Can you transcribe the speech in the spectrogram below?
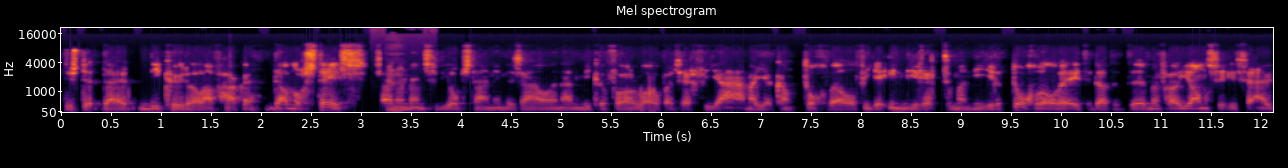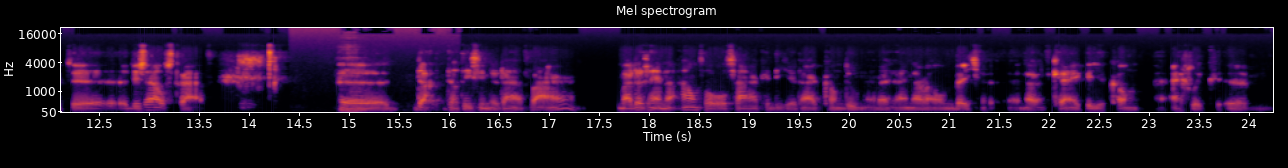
Dus de, die kun je er al afhakken. Dan nog steeds zijn er mhm. mensen die opstaan in de zaal en naar de microfoon lopen en zeggen van ja, maar je kan toch wel via indirecte manieren toch wel weten dat het uh, mevrouw Jansen is uit uh, de Zeilstraat. Uh, dat, dat is inderdaad waar. Maar er zijn een aantal zaken die je daar kan doen. En wij zijn daar wel een beetje naar aan het kijken. Je kan eigenlijk, um,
